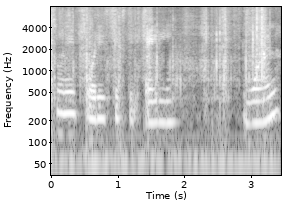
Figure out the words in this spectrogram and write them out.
20 40 60 80 1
